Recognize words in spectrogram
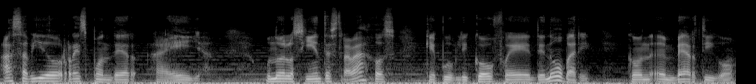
ha sabido responder a ella. Uno de los siguientes trabajos que publicó fue The Nobody, con Vertigo,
